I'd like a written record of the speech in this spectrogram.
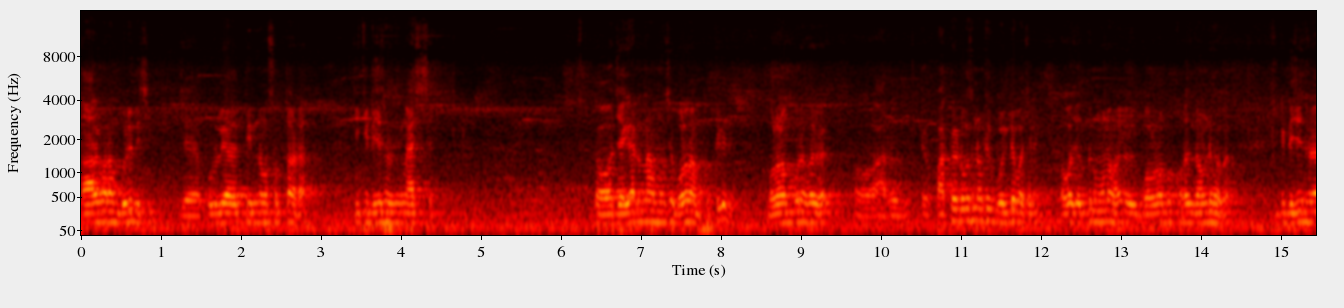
তারপর আমি বলে দিচ্ছি যে পুরুলিয়ার তিন নম্বর সপ্তাহটা কী কী ডিজে সেট আসছে। তো জায়গাটার নাম হচ্ছে বলরামপুর, ঠিক আছে? বলরামপুরে হবে আর পারফেক্ট লোকেশন ঠিক বলতে পারছি না। তবে যতদূর মনে হয়, ওই বলরামপুর কলেজ গ্রাউন্ডে হবে। কী কী ডিজে সেটা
